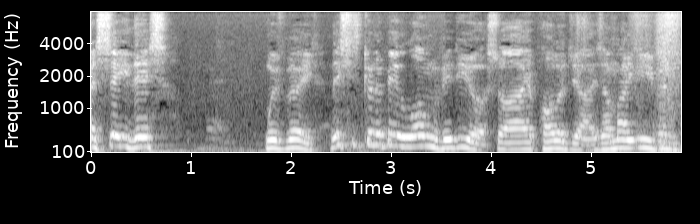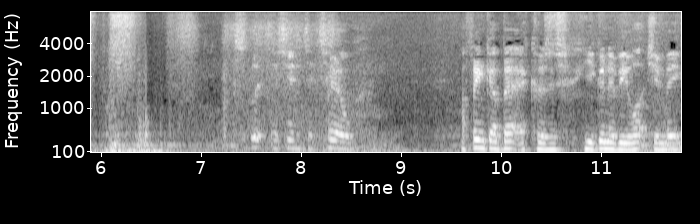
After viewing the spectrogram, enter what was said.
To see this with me. This is going to be a long video, so I apologise. I might even split this into two. I think I better because you're going to be watching me.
